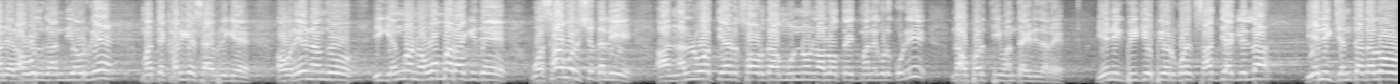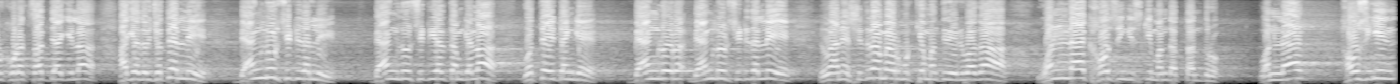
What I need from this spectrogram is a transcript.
ಮೊನ್ನೆ ರಾಹುಲ್ ಗಾಂಧಿ ಅವ್ರಿಗೆ ಮತ್ತು ಖರ್ಗೆ ಸಾಹೇಬ್ರಿಗೆ. ಅವ್ರೇನಂದ್ರು, ಈಗ ಹೆಂಗೋ ನವಂಬರ್ ಆಗಿದೆ, ಹೊಸ ವರ್ಷದಲ್ಲಿ ಆ ನಲ್ವತ್ತೆರಡು ಸಾವಿರದ ಮುನ್ನೂರ ನಲ್ವತ್ತೈದು ಮನೆಗಳು ಕೂಡಿ ನಾವು ಬರ್ತೀವಿ ಅಂತ ಹೇಳಿದ್ದಾರೆ. ಏನಕ್ಕೆ ಬಿ ಜೆ ಪಿ ಅವ್ರು ಕೊಡೋಕ್ಕೆ ಸಾಧ್ಯ ಆಗಲಿಲ್ಲ ಏನಕ್ಕೆ ಜನತಾದಲ್ಲೂ ಅವ್ರು ಕೊಡೋಕ್ಕೆ ಸಾಧ್ಯ ಆಗಿಲ್ಲ, ಹಾಗೆ ಅದ್ರ ಜೊತೆಯಲ್ಲಿ ಬ್ಯಾಂಗ್ಳೂರು ಸಿಟಿದಲ್ಲಿ ಬ್ಯಾಂಗ್ಳೂರು ಸಿಟಿಯಲ್ಲಿ ತಮಗೆಲ್ಲ ಗೊತ್ತೇ ಇದ್ದಂಗೆ ಬ್ಯಾಂಗ್ಳೂರು ಬ್ಯಾಂಗ್ಳೂರು ಸಿಟಿದಲ್ಲಿ ನಾನೇ ಸಿದ್ದರಾಮಯ್ಯ ಅವರು ಮುಖ್ಯಮಂತ್ರಿ ಇರುವಾಗ ಒನ್ ಲ್ಯಾಕ್ ಹೌಸಿಂಗ್ ಸ್ಕೀಮ್ ಅಂತ ತಂದರು. One lakh housing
